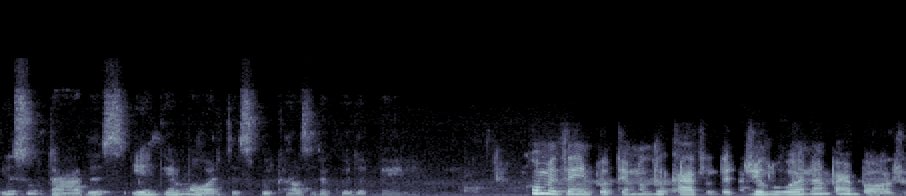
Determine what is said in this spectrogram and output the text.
insultadas e até mortas por causa da cor da pele. Como exemplo, temos o caso de Luana Barbosa,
